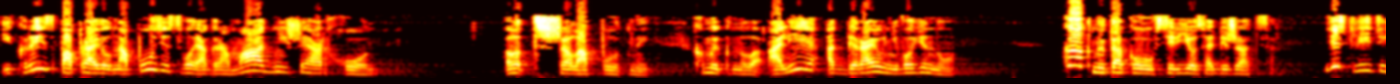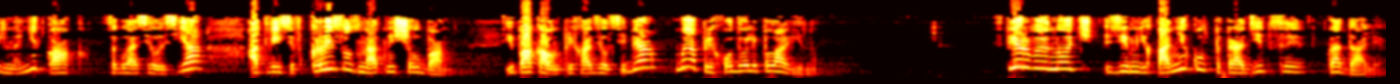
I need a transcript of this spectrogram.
И крыс поправил на пузе свой огромаднейший архон. «От шалопутный!» — хмыкнула Алия, отбирая у него вино. «Как на такого всерьез обижаться?» «Действительно, никак», — согласилась я, — отвесив крысу знатный щелбан. И пока он приходил в себя, мы оприходовали половину. В первую ночь зимних каникул по традиции гадали.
